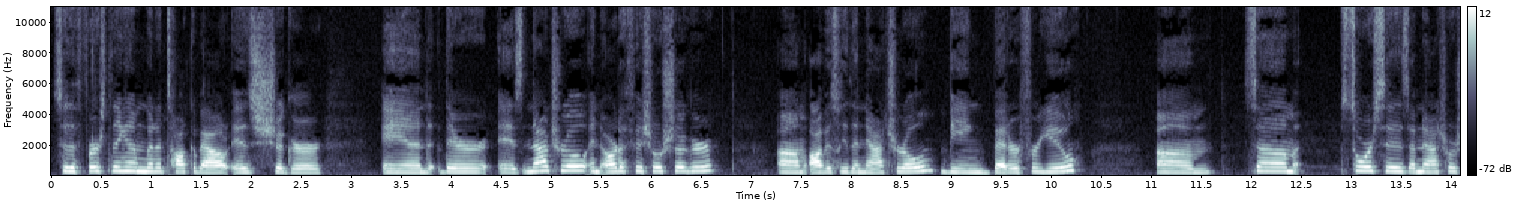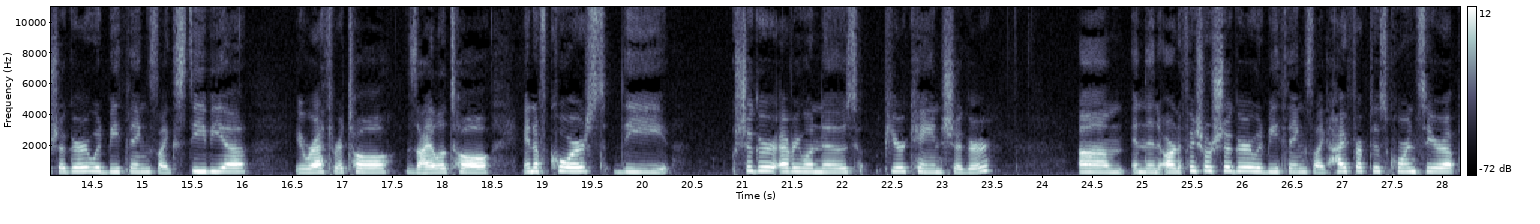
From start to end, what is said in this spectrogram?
So, the first thing I'm going to talk about is sugar, and there is natural and artificial sugar um, obviously, the natural being better for you. Um, some sources of natural sugar would be things like stevia, erythritol, xylitol, and of course, the sugar everyone knows, pure cane sugar. Um, and then artificial sugar would be things like high fructose corn syrup,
